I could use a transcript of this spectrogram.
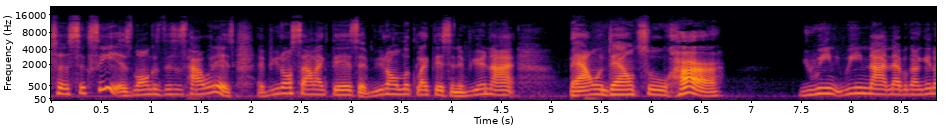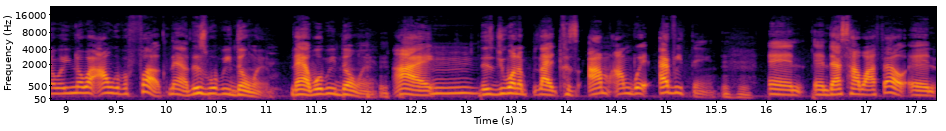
to succeed as long as this is how it is. If you don't sound like this, if you don't look like this, and if you're not bowing down to her, we we not never gonna get nowhere. You know what? I don't give a fuck. Now this is what we doing. Now what we doing? All right. Mm-hmm. This you want to like? Cause I'm I'm with everything, mm-hmm. and and that's how I felt. And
